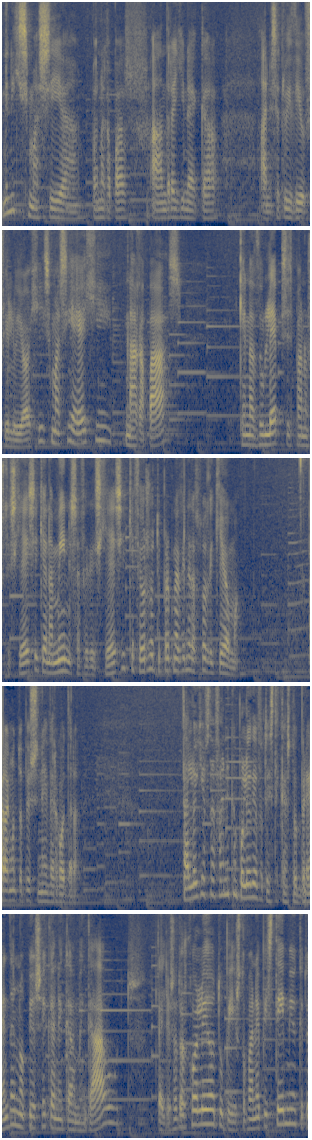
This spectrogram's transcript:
δεν έχει σημασία το αν αγαπάς άντρα, γυναίκα, αν είσαι του ιδίου φίλου ή όχι. Σημασία έχει να αγαπάς και να δουλέψεις πάνω στη σχέση και να μείνεις σε αυτή τη σχέση και θεωρείς ότι πρέπει να δίνεται αυτό το δικαίωμα. Πράγμα το οποίο συνέβη αργότερα. Τα λόγια αυτά φάνηκαν πολύ διαφωτιστικά στον Μπρένταν, ο οποίος έκανε coming out, τέλειωσε το σχολείο του, πήγε στο πανεπιστήμιο και το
